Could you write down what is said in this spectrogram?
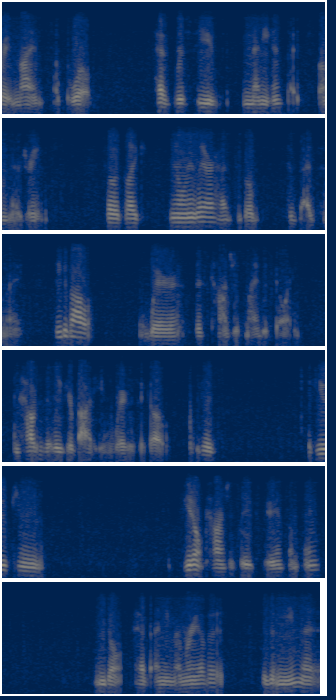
great minds of the world have received many insights from their dreams. So it's like, you know, when we lay our heads to go to bed tonight, think about where this conscious mind is going and how does it leave your body and where does it go? Because if you can if you don't consciously experience something, you don't have any memory of it, does it mean that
